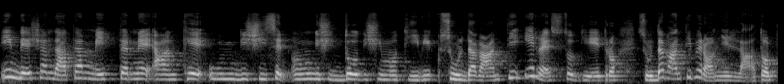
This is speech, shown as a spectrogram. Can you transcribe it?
invece andate a metterne anche 11 11 12 motivi sul davanti il resto dietro sul davanti per ogni lato.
